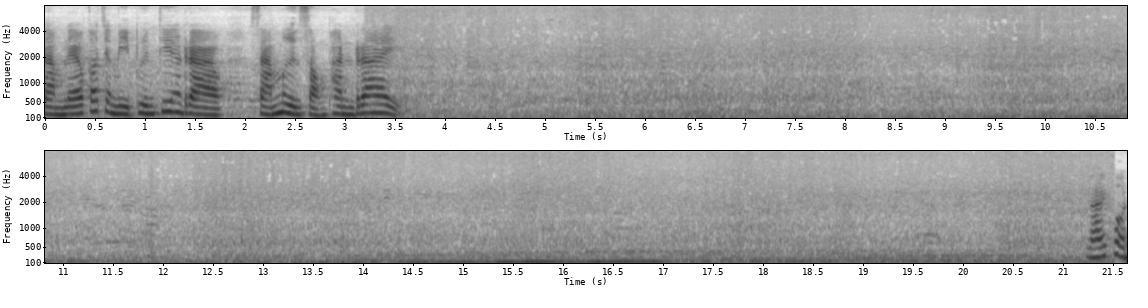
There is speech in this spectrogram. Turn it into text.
กรรมแล้วก็จะมีพื้นที่ราว 32,000 ไร่ หลายคน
